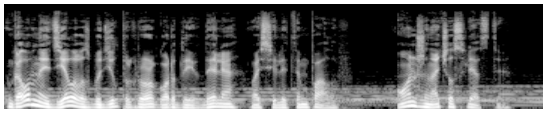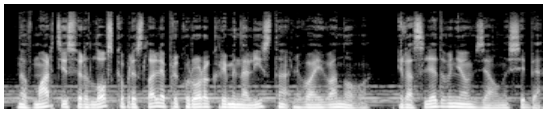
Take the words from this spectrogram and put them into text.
Уголовное дело возбудил прокурор города Евделя Василий Темпалов. Он же начал следствие. Но в марте из Свердловска прислали прокурора-криминалиста Льва Иванова, и расследование он взял на себя.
